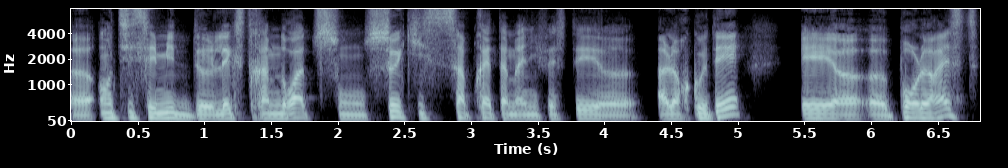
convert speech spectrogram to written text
euh, antisémites de l'extrême droite sont ceux qui s'apprêtent à manifester euh, à leur côté. Et euh, euh, pour le reste,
